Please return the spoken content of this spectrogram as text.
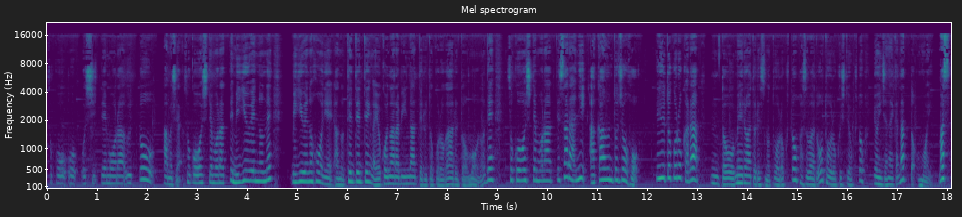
そこを押してもらうと、あ、間違え、そこを押してもらって、右上のね、右上の方に、あの、点々点が横並びになっているところがあると思うので、そこを押してもらって、さらにアカウント情報。っていうところから、うんと、メールアドレスの登録とパスワードを登録しておくと良いんじゃないかなと思います。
